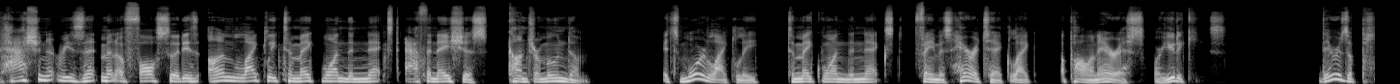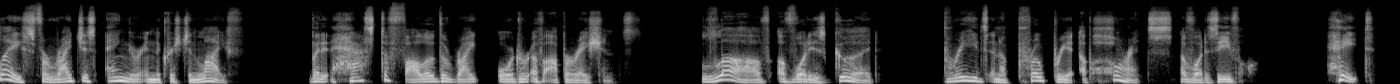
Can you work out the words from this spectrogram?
passionate resentment of falsehood is unlikely to make one the next Athanasius contra mundum. It's more likely to make one the next famous heretic like Apollinaris or Eutyches. There is a place for righteous anger in the Christian life, but it has to follow the right order of operations. Love of what is good breeds an appropriate abhorrence of what is evil. Hate,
